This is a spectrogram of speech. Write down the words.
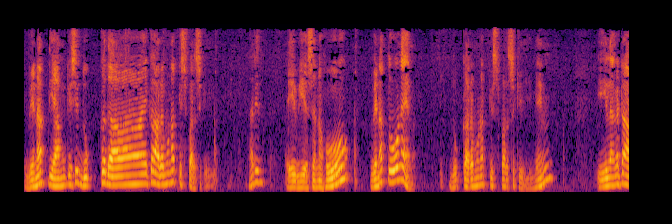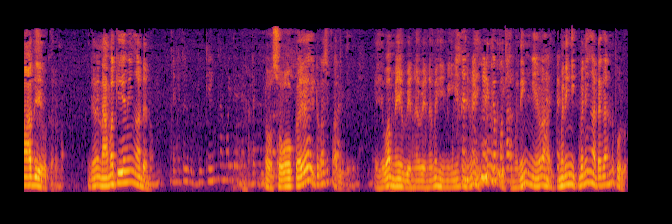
වෙනත් යම්කිසි දුක්කදායක අරමුණක් ස්පර්ශ කිරීම. හරි ඒ වියසන හෝ වෙනත් ඕනෑම දුක් අරමුණක් ස්පර්ශ කිරීමෙන් ඊළඟට ආදේව කරන. ගැන නම කියමින් අඩනවා. සෝකය ඉට පස පරිදේ. ඒවා මේ වෙන වෙනම හිමීට නෙමේ ඉක්මනින් ඒවා ඉක්මනින් ඉක්මනින් හටගන්න පුළුව.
